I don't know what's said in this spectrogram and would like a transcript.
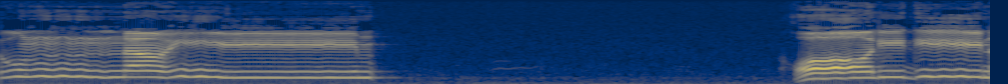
النعيم. خالدين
